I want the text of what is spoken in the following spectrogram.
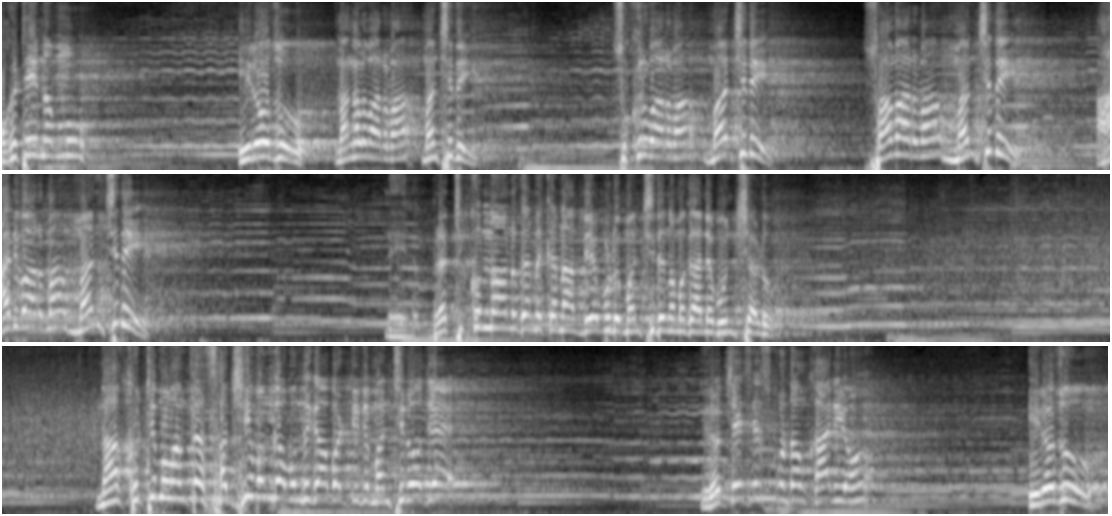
ఒకటే నమ్ము. ఈరోజు మంగళవారమా? మంచిది. శుక్రవారమా? మంచిది. సోమవారమా? మంచిది. ఆదివారమా? మంచిది. నేను బ్రతుకున్నాను కనుక నా దేవుడు మంచిది నమ్మగానే ఉంచాడు. నా కుటుంబం అంతా సజీవంగా ఉంది కాబట్టి ఇది మంచి రోజే. ఈరోజు చేసేసుకుంటాం కార్యం. ఈరోజు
